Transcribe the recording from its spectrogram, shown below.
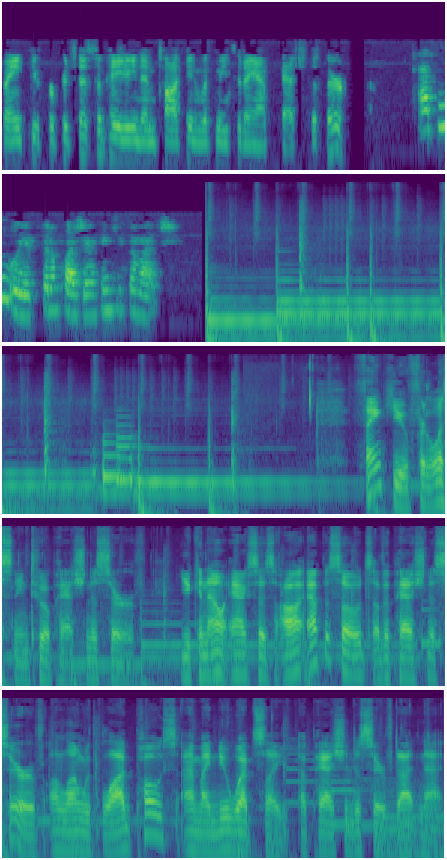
thank you for participating and talking with me today on Passion to Serve. Absolutely. It's been a pleasure. Thank you so much. Thank you for listening to A Passion to Serve. You can now access all episodes of A Passion to Serve along with blog posts on my new website, apassiontoserve.net.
